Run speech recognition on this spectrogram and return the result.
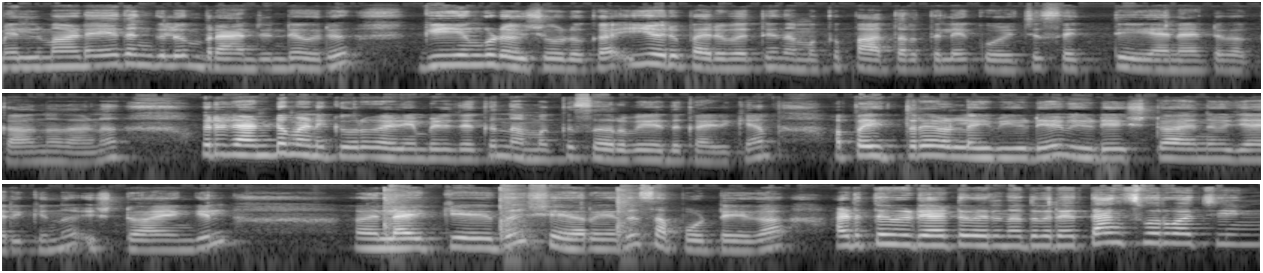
മിൽമാടെ ഏതെങ്കിലും ബ്രാൻഡിന്റെ ഒരു ഗീയും കൂടെ ഒഴിച്ചു കൊടുക്കുക. ഈ ഒരു പരുവത്തി നമുക്ക് പാത്രത്തിലേക്ക് ഒഴിച്ച് സെറ്റ് ചെയ്യാനായിട്ട് വെക്കാവുന്നതാണ്. ഒരു രണ്ട് മണിക്കൂർ കഴിയുമ്പോഴത്തേക്ക് നമുക്ക് സെർവ് ചെയ്ത് കഴിക്കാം. അപ്പോൾ ഇത്രയുള്ള ഈ വീഡിയോ. വീഡിയോ ഇഷ്ടമായെന്ന് വിചാരിക്കുന്നു. ഇഷ്ടമായെങ്കിൽ ലൈക്ക് ചെയ്ത് ഷെയർ ചെയ്ത് സപ്പോർട്ട് ചെയ്യുക. അടുത്ത വീഡിയോ ആയിട്ട് വരുന്നത് വരെ താങ്ക്സ് ഫോർ വാച്ചിങ്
